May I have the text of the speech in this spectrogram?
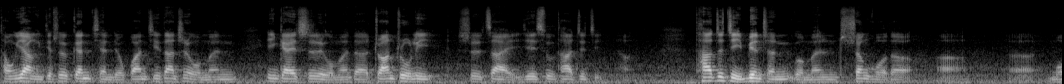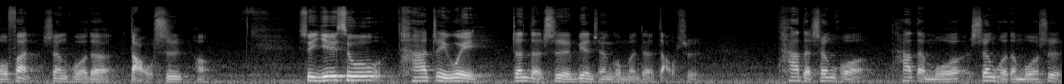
同样就是跟钱有关系，但是我们应该是我们的专注力是在耶稣他自己。他自己变成我们生活的啊呃模范，生活的导师啊，所以耶稣他这位真的是变成我们的导师，他的生活，他的模生活的模式，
